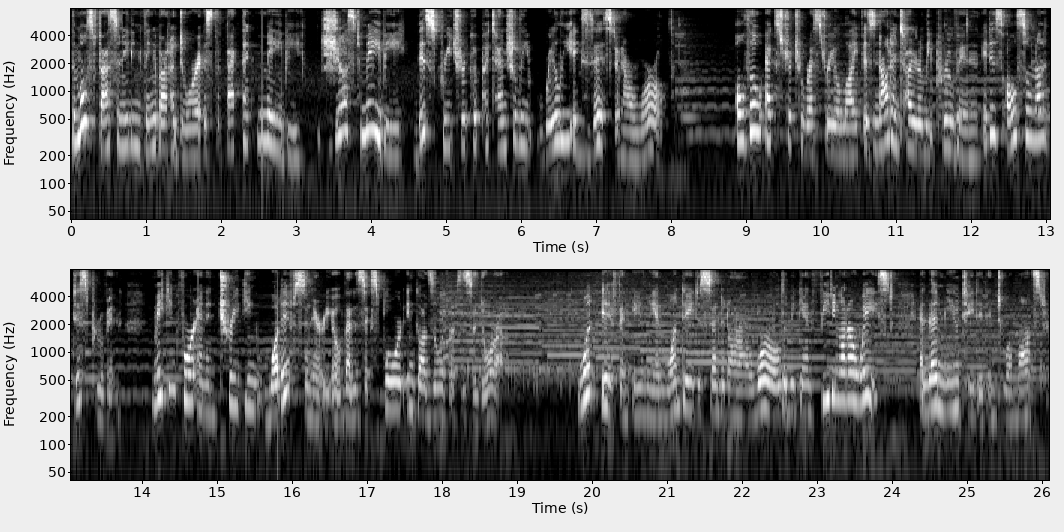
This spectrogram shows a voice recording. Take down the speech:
The most fascinating thing about Hedorah is the fact that maybe, just maybe, this creature could potentially really exist in our world. Although extraterrestrial life is not entirely proven, it is also not disproven, making for an intriguing what if scenario that is explored in Godzilla vs. Hedorah. What if an alien one day descended on our world and began feeding on our waste, and then mutated into a monster?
